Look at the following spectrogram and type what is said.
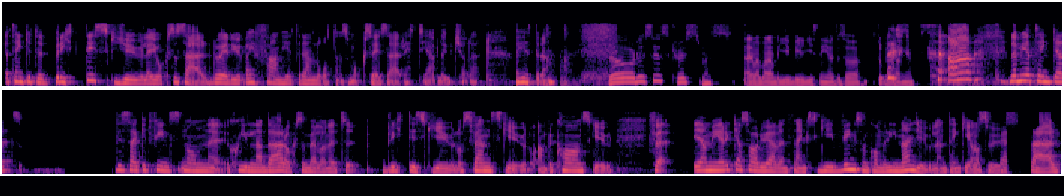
Jag tänker typ brittisk jul är ju också så här. då är det ju, vad fan heter den låten som också är så här rätt jävla utkörd där? Vad heter den? So this is Christmas. Nej, det var bara en vild gissning. Jag vet inte så Storbritannien. ja, nej men jag tänker att det säkert finns någon eh, skillnad där också mellan typ brittisk jul och svensk jul och amerikansk jul. För i Amerika så har du ju även Thanksgiving som kommer innan julen tänker jag. Som är Precis. här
